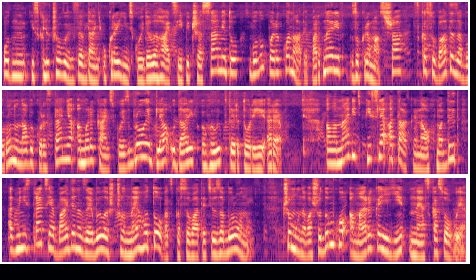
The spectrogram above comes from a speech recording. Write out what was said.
Одним із ключових завдань української делегації під час саміту було переконати партнерів, зокрема США, скасувати заборону на використання американської зброї для ударів вглиб території РФ. Але навіть після атаки на Охмадит адміністрація Байдена заявила, що не готова скасувати цю заборону. Чому, на вашу думку, Америка її не скасовує?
